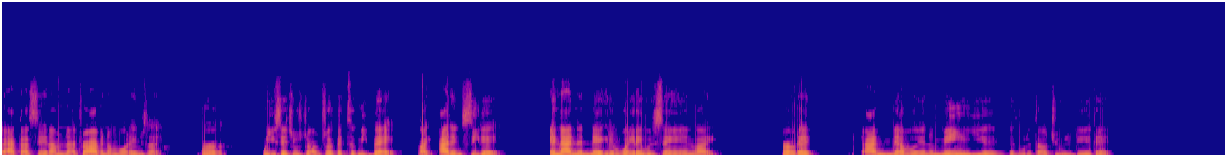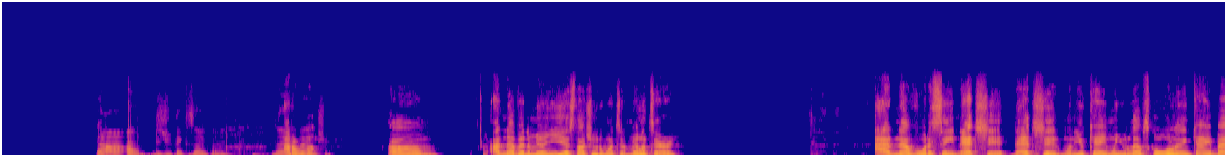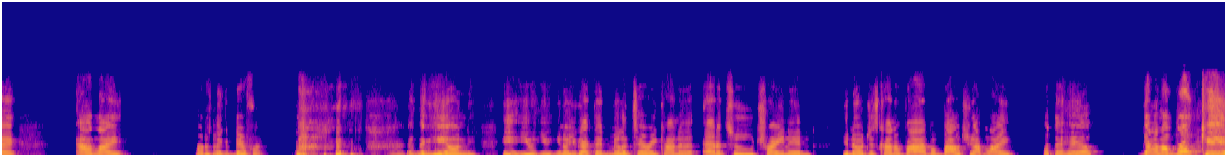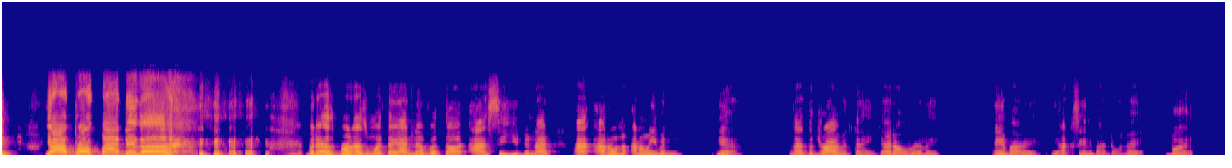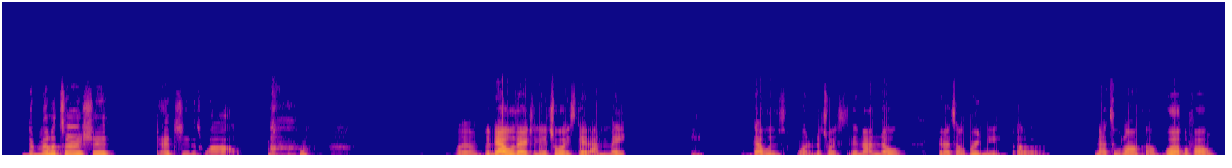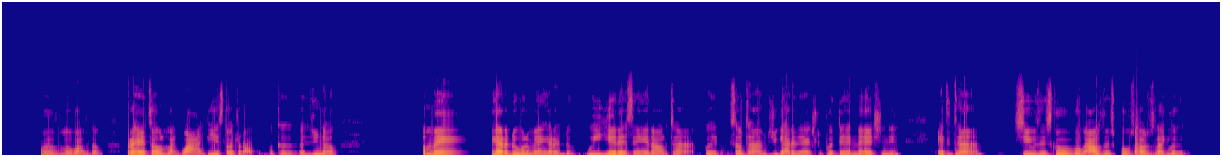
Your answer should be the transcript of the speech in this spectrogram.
after I said I'm not driving no more. They was like, bruh, when you said you was driving trucks, that took me back. Like I didn't see that. And not in a negative way. They was saying, like, bro, that I never in a million years would have thought you would have did that. Now, I don't, did you think the same thing? ain't I don't know. Um, I never in a million years thought you'd have went to the military. I never would have seen that shit. That shit when you came when you left school and came back, I was like, bro, this nigga different. he on he you you you know you got that military kind of attitude, training, you know, just kind of vibe about you. I'm like, what the hell? Y'all done broke Ken. Y'all broke my nigga. but that's bro, that's one thing I never thought I see you do. Not I I don't. I don't even yeah. Not the driving thing. That don't really anybody. Yeah, I can see anybody doing that. But the military shit, that shit is wild. Well, but that was actually a choice that I made. That was one of the choices, and I know that I told Brittany uh not too long ago. Well, before, well, it was a little while ago, but I had told like why I did start driving because you know, a man got to do what a man got to do. We hear that saying all the time, but sometimes you got to actually put that in action. And at the time, she was in school, I was in school, so I was just like, look,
